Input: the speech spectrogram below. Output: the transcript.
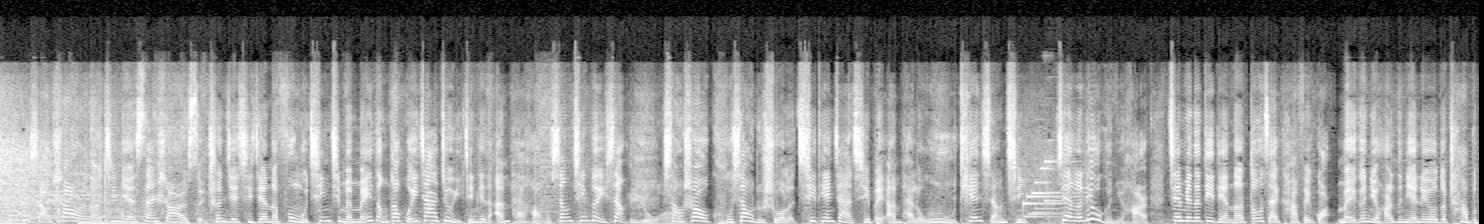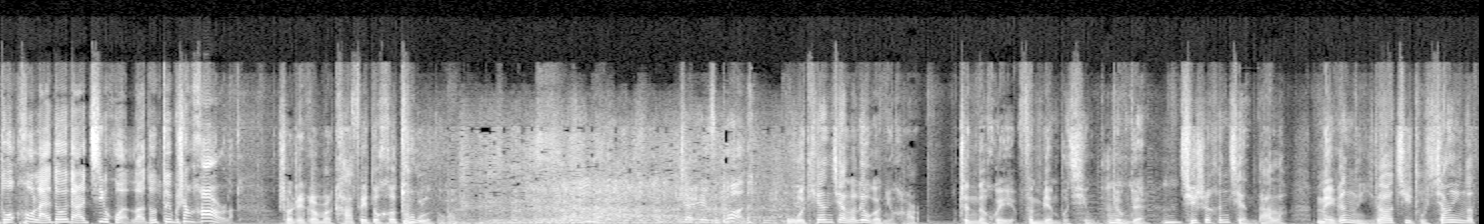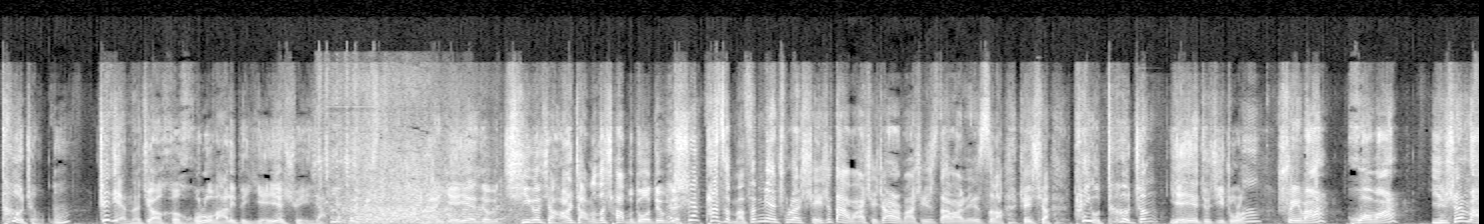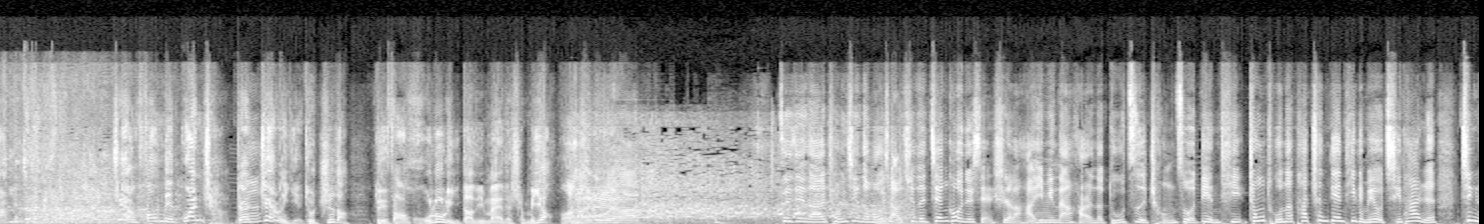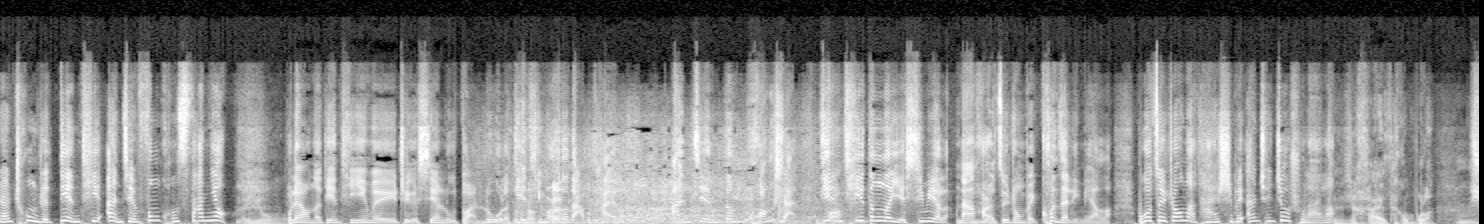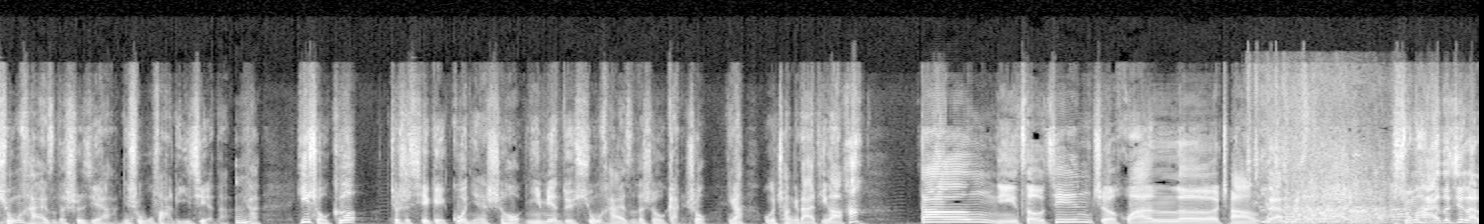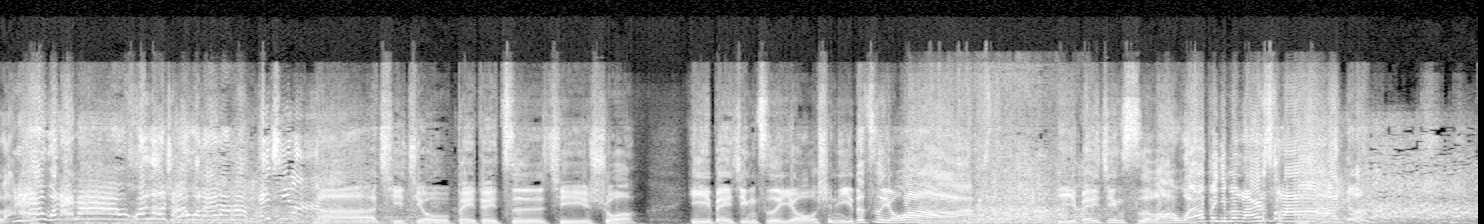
安徽的小邵儿呢，今年三十二岁。春节期间呢，父母亲戚们没等他回家，就已经给他安排好了相亲对象。哎呦啊小邵苦笑着说了，七天假期被安排了五天相亲，见了六个女孩，见面的地点呢都在咖啡馆，每个女孩的年龄又都差不多，后来都有点记混了，都对不上号了。说这哥们儿咖啡都喝吐了，都快。这日子过的，五天见了六个女孩儿，真的会分辨不清，对不对？其实很简单了，每个你都要记住相应的特征。嗯这点呢，就要和葫芦娃里的爷爷学一下。你看爷爷这七个小孩长得都差不多，对不对？是他怎么分辨出来谁是大娃，谁是二娃，谁是三娃，谁是四娃，谁是七娃？他有特征，爷爷就记住了：嗯水娃、火娃、隐身娃？这样方便观察，这这样也就知道对方葫芦里到底卖的什么药啊？这个。最近呢，重庆的某小区的监控就显示了哈，一名男孩呢独自乘坐电梯，中途呢他趁电梯里没有其他人，竟然冲着电梯按键疯狂撒尿。哎呦，不料呢，电梯因为这个线路短路了，电梯门都打不开了，按键灯狂闪，电梯灯呢也熄灭了，男孩最终被困在里面了。不过最终呢，他还是被安全救出来了。这孩子太恐怖了。熊孩子的世界啊，你是无法理解的。你看，一首歌就是写给过年时候你面对熊孩子的时候感受。你看，我给唱给大家听啊。好。当你走进这欢乐场，对，熊孩子进来了，哎，我来啦，欢乐场，我来啦，开心啦！拿起酒杯对自己说：“一杯敬自由是你的自由啊，一杯敬死亡，我要被你们玩死啦！”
